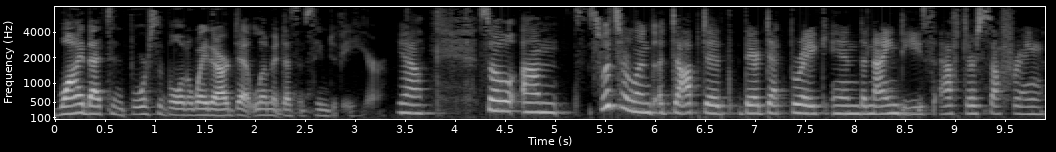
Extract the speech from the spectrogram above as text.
why that's enforceable in a way that our debt limit doesn't seem to be here. Yeah. So um, Switzerland adopted their debt brake in the 90s after suffering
